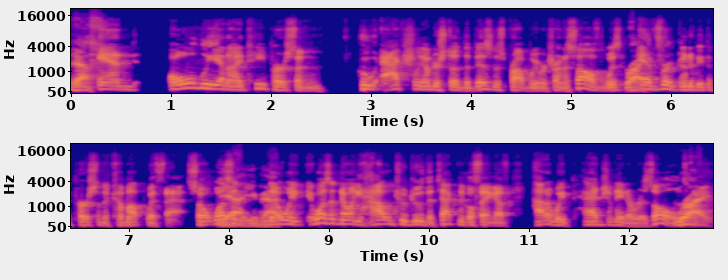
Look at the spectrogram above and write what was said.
Yes. And only an IT person who actually understood the business problem we were trying to solve was Right. ever going to be the person to come up with that. So it wasn't bet. knowing it wasn't knowing how to do the technical thing of how do we paginate a result. Right.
